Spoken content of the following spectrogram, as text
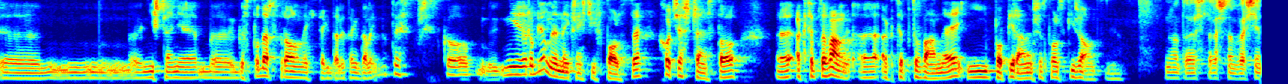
mm, niszczenie gospodarstw rolnych i tak dalej, tak dalej. No to jest wszystko nie robione najczęściej w Polsce, chociaż często akceptowane, akceptowane i popierane przez polski rząd. Nie? No to jest straszne. Właśnie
